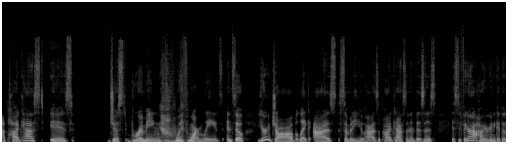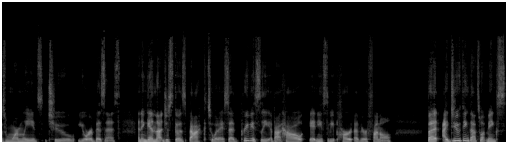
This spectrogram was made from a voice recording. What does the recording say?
a podcast is just brimming with warm leads. And so your job, like as somebody who has a podcast and a business, is to figure out how you're going to get those warm leads to your business. And again, that just goes back to what I said previously about how it needs to be part of your funnel. But I do think that's what makes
